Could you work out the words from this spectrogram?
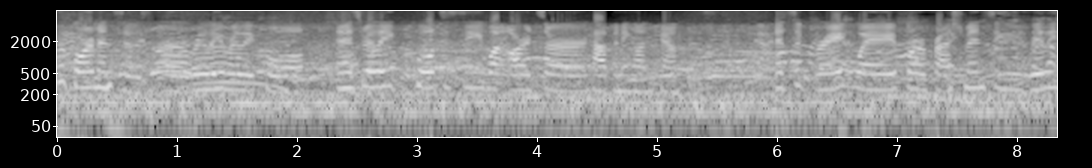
Performances are really, really cool. And it's really cool to see what arts are happening on campus. It's a great way for a freshman to really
